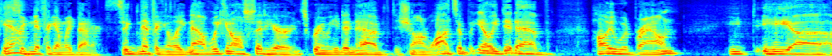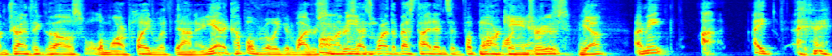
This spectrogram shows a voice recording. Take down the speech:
yeah. significantly better. Significantly. Now, we can all sit here and scream he didn't have Deshaun Watson, but, you know, he did have Hollywood Brown. He, he uh, I'm trying to think who else Lamar played with down there. He had a couple of really good wide receivers. Well, I mean, Has one of the best tight ends in football. Mark, Mark Andrews. Andrews. Yeah. I mean, I, I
